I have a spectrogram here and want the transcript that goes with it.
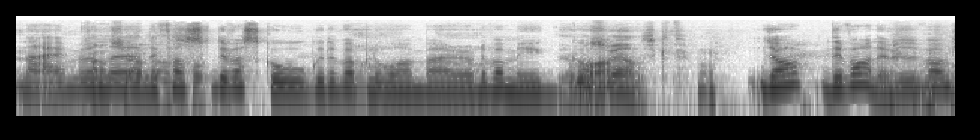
Nej, men fanns det, fanns, det var skog och det var Ja, blåbär och det ja. var mygg. det var och, svenskt. ja, det var det. Vi var,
